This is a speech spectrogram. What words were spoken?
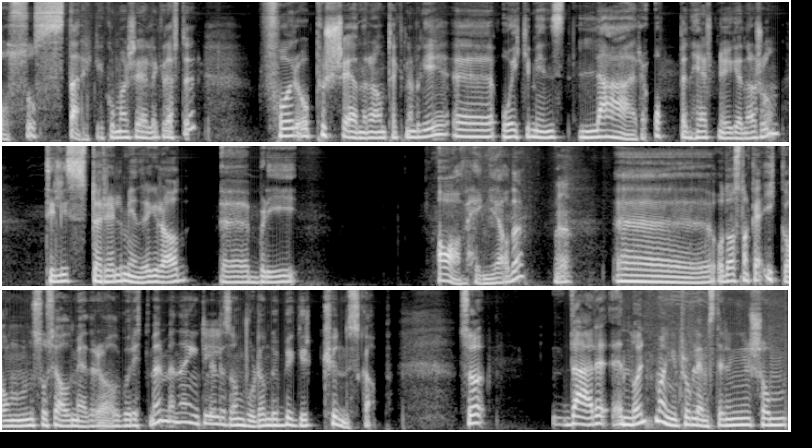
også sterke kommersielle krefter, for å pushe en eller annen teknologi, eh, og ikke minst lære opp en helt ny generasjon til i større eller mindre grad eh, bli avhengig av det. Ja. Eh, og da snakker jeg ikke om sosiale medier og algoritmer, men egentlig liksom hvordan du bygger kunnskap. Så det er enormt mange problemstillinger som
